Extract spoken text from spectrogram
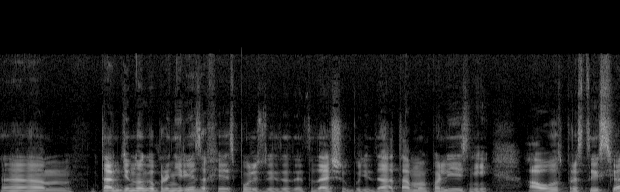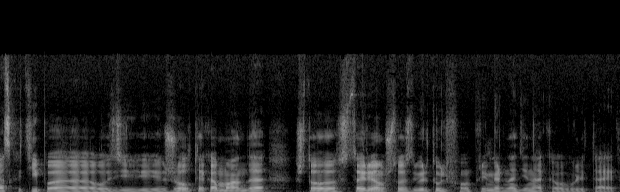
Эм, там, где много бронерезов я использую, это, это дальше будет, да, там он полезней. А вот в простых связках, типа вот, желтая команда, что с Царем, что с Вертульфом примерно одинаково вылетает.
